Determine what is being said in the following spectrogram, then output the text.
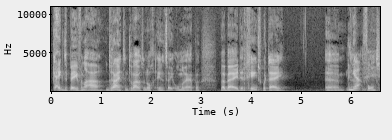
kijk, de PvdA draait. En toen waren er nog één of twee onderwerpen... waarbij de regeringspartij ehm, eh, Ja. vond...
